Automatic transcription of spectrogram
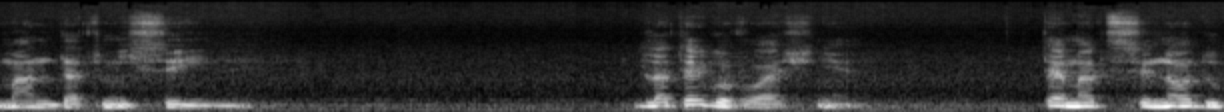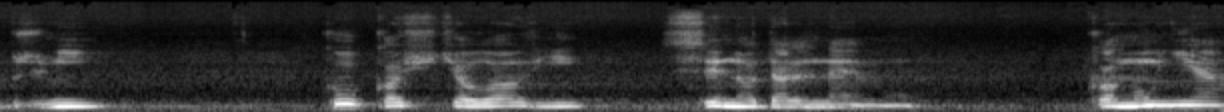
mandat misyjny. Dlatego właśnie temat synodu brzmi ku Kościołowi synodalnemu. Komunia,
